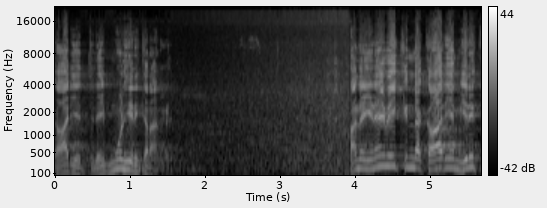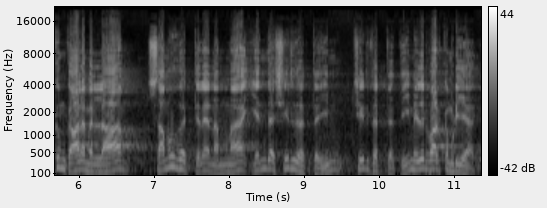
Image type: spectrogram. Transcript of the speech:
காரியத்திலே மூழ்கியிருக்கிறார்கள். அந்த இணை வைக்கின்ற காரியம் இருக்கும் காலமெல்லாம் சமூகத்தில் நம்ம எந்த சீர்திருத்தத்தையும் சீர்திருத்தத்தையும் எதிர்பார்க்க முடியாது.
